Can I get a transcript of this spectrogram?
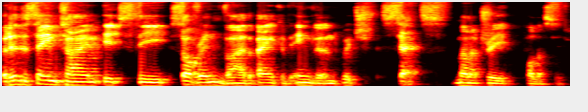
But at the same time, it's the sovereign via the Bank of England which sets monetary policy.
